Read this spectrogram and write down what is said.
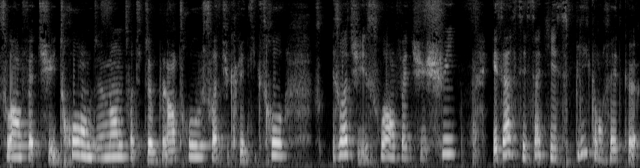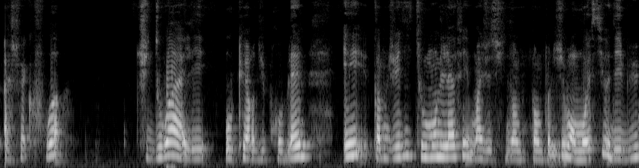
soit en fait tu es trop en demande, soit tu te plains trop, soit tu critiques trop, soit tu, soit en fait tu fuis. Et ça, c'est ça qui explique en fait que à chaque fois, tu dois aller au cœur du problème. Et comme je dis, tout le monde l'a fait. Moi, je suis dans, dans le jeu. moi aussi, au début,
